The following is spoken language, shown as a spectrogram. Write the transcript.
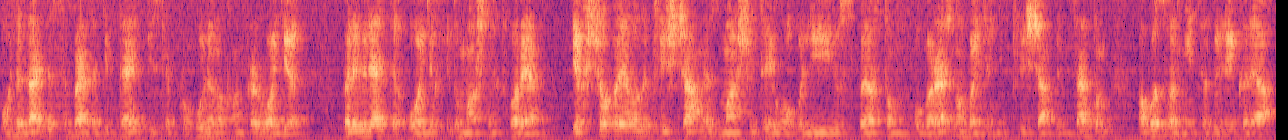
Оглядайте себе та дітей після прогулянок на природі. Перевіряйте одяг і домашніх тварин. Якщо виявили кліща, не змащуйте його олією, спиртом, обережно витягніть кліща пінцетом або зверніться до лікаря.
